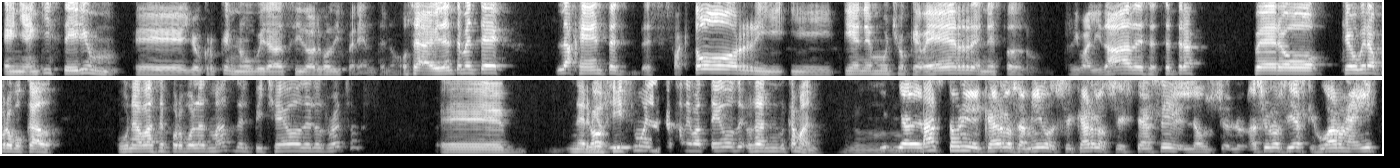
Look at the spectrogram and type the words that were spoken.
en Yankee Stadium, yo creo que no hubiera sido algo diferente, ¿no? O sea, evidentemente la gente es factor y, y tiene mucho que ver en estas rivalidades, etcétera pero, ¿qué hubiera provocado? ¿Una base por bolas más del picheo de los Red Sox? Eh, ¿Nerviosismo en la caja de bateo? o sea, come on. Y, además, Tony y Carlos, amigos, eh, Carlos, este, hace, los, hace unos días que jugaron ahí,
